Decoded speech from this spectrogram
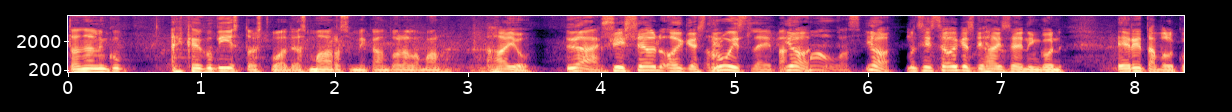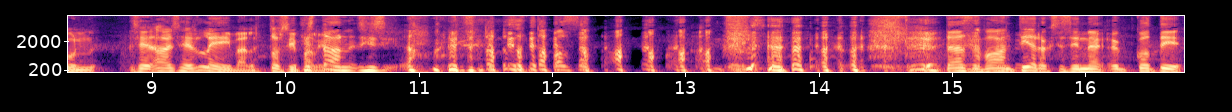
Tämä on niin kuin, ehkä joku 15-vuotias Marsu, mikä on todella vanha. haju. Yö. Siis se on oikeasti... Ruisleipä, joo, mallas. Joo, mutta siis se oikeasti haisee niin kuin eri tavalla kuin... Se haisee leivälle tosi Siis paljon. tää on siis... taas. Tässä vaan tiedoksi sinne koti,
